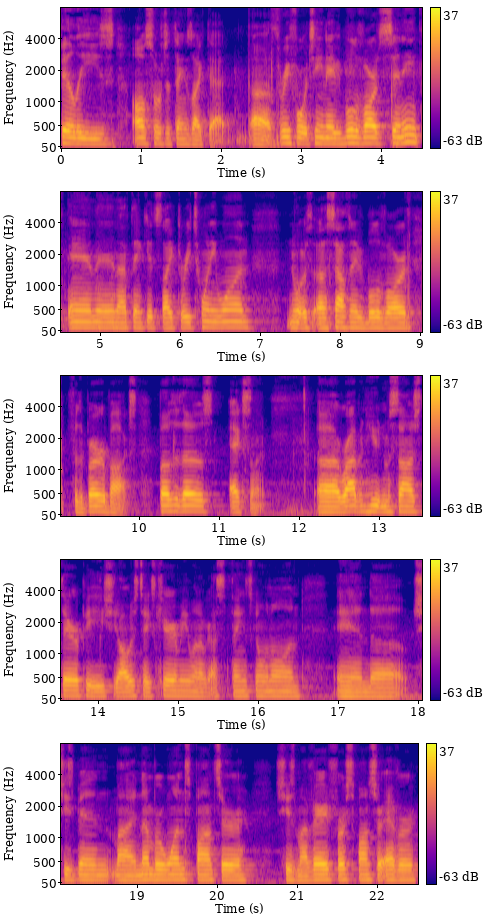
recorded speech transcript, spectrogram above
Phillies, all sorts of things like that. Uh, 314 Navy Boulevard, Sin Inc., and then I think it's like 321 North uh, South Navy Boulevard for the Burger Box. Both of those, excellent. Uh, Robin Houghton Massage Therapy, she always takes care of me when I've got some things going on, and uh, she's been my number one sponsor. She was my very first sponsor ever,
